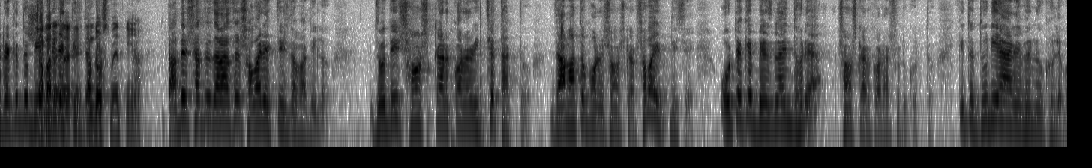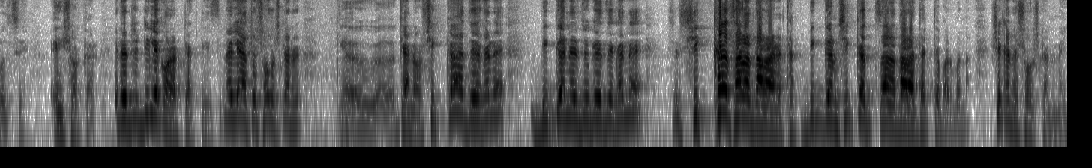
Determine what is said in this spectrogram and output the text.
এটা কিন্তু এন্ডোর্সমেন্ট নিয়ে। তাদের সাথে যারা আছে সবার একত্রিশ দফা দিল। যদি সংস্কার করার ইচ্ছে থাকতো জামাতও পরে সংস্কার সবাই দিছে। ওটাকে বেজলাইন ধরে সংস্কার করা শুরু করতো। কিন্তু দুনিয়া রেভিনিউ খুলে বলছে এই সরকার। এটা ডিলে করার প্র্যাকটিস নাহলে এত সংস্কার কেন? শিক্ষা যেখানে, বিজ্ঞানের যুগে যেখানে শিক্ষা ছাড়া দাঁড়ায় থাক, বিজ্ঞান শিক্ষা ছাড়া দাঁড়ায় থাকতে পারবে না, সেখানে সংস্কার নেই।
